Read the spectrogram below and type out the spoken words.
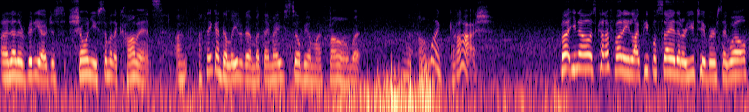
another video just showing you some of the comments. I, I think I deleted them, but they may still be on my phone. But oh my gosh. But you know, it's kind of funny, like people say that are YouTubers say, well,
